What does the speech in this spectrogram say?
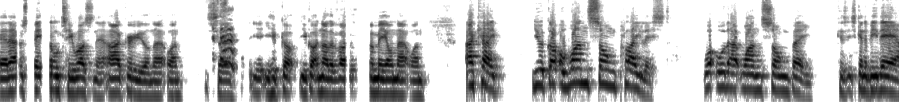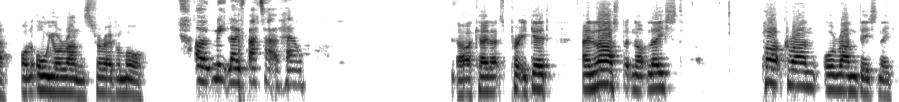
Yeah, that was a bit naughty, wasn't it? I agree with you on that one. So you- you've got you've got another vote for me on that one. Okay, you've got a one song playlist. What will that one song be? Because it's going to be there on all your runs forevermore. Oh, meatloaf, bat out of hell. Okay, that's pretty good. And last but not least, park run or run Disney.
